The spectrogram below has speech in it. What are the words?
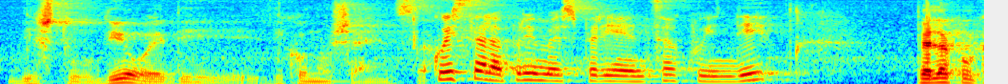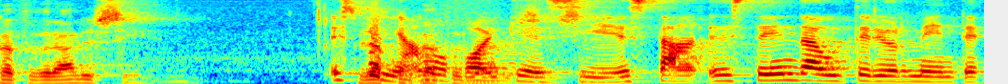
di studio e di, di conoscenza. Questa è la prima esperienza quindi? Per la concattedrale sì, e speriamo poi che si estenda ulteriormente.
